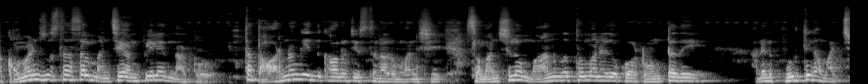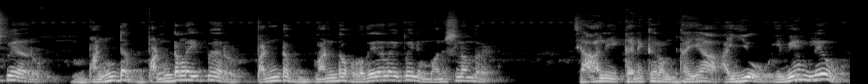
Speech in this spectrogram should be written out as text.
ఆ కామెంట్స్ చూస్తే అసలు మంచిగా అనిపించలేదు నాకు. ఇంత దారుణంగా ఎందుకు ఆలోచిస్తున్నారు మనిషి? అసలు మనిషిలో మానవత్వం అనేది ఒకటి ఉంటుంది అనేది పూర్తిగా మర్చిపోయారు. బండ బండలు అయిపోయారు బండ బండ హృదయాలు అయిపోయినాయి మనుషులందరూ. జాలి కనికరం దయ అయ్యో ఇవేం లేవు.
